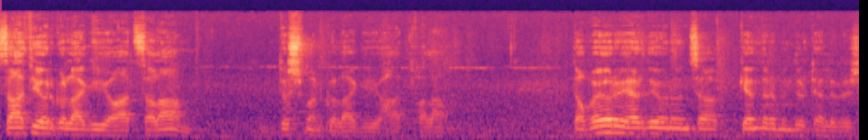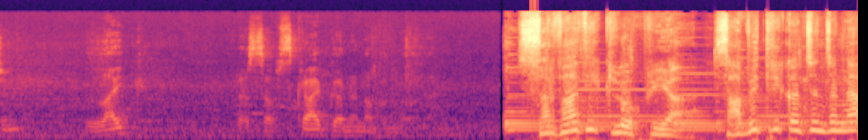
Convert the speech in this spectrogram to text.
साथीहरूको लागि यो हात सलाम दुश्मनको लागि यो हात फलाम। तपाईँहरू हेर्दै हुनुहुन्छ केन्द्रबिन्दु टेलिभिजन। लाइक र सब्सक्राइब गर्न नभुल्नुहोला। सर्वाधिक लोकप्रिय सावित्री कञ्चनजङ्घा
